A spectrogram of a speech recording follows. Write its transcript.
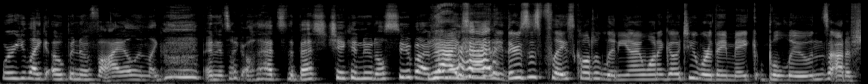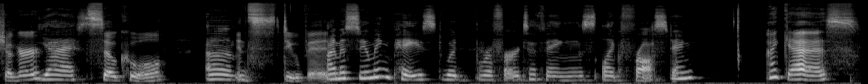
where you like open a vial and like, and it's like, oh, that's the best chicken noodle soup I've ever had. yeah, ever exactly. had. There's this place called Alinea I want to go to where they make balloons out of sugar. Yes. So cool Um, and stupid. I'm assuming paste would refer to things like frosting. I guess.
